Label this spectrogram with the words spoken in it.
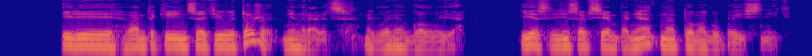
— Или вам такие инициативы тоже не нравятся? — наклонил голову я. — Если не совсем понятно, то могу пояснить.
